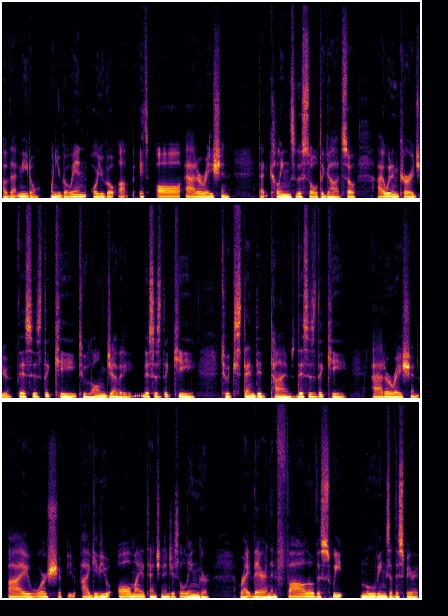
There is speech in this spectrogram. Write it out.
of that needle when you go in or you go up. It's all adoration that clings the soul to God. So I would encourage you this is the key to longevity. This is the key to extended times. This is the key. Adoration. I worship you. I give you all my attention and just linger right there and then follow the sweet movings of the Spirit.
